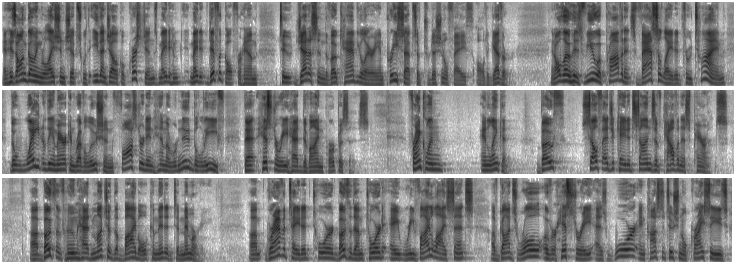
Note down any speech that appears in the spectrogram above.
And his ongoing relationships with evangelical Christians made, him, made it difficult for him to jettison the vocabulary and precepts of traditional faith altogether. And although his view of providence vacillated through time, the weight of the American Revolution fostered in him a renewed belief that history had divine purposes. Franklin and Lincoln, both self educated sons of Calvinist parents, uh, both of whom had much of the Bible committed to memory um, gravitated toward, both of them, toward a revitalized sense of God's role over history as war and constitutional crises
